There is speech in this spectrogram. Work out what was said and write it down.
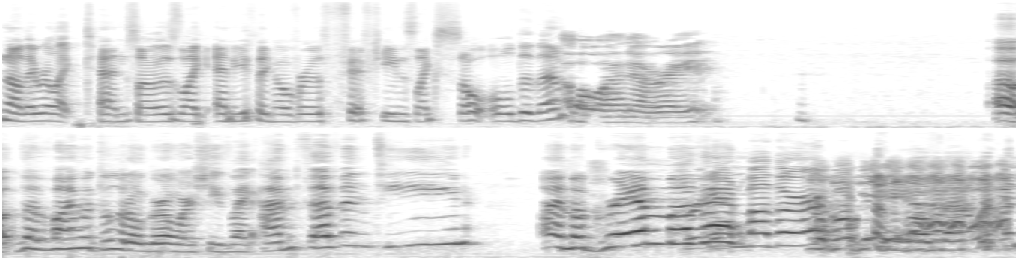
No, they were like 10, so it was like anything over 15 is like so old to them. Oh, I know, right? Oh, the vine with the little girl where she's like, I'm 17. I'm a grandmother. Grandmother! Oh, I love that one.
